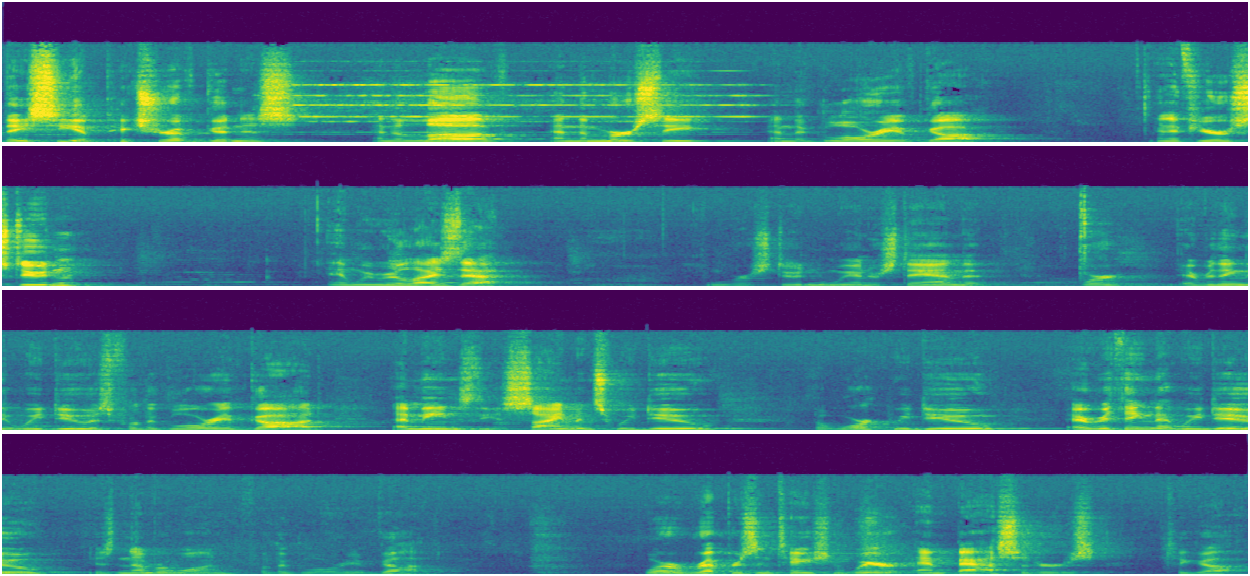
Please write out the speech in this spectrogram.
they see a picture of goodness and the love and the mercy and the glory of God. And if you're a student, and we realize that, we're a student, we understand that we're, everything that we do is for the glory of God. That means the assignments we do, the work we do, everything that we do is number one for the glory of God. We're a representation, we're ambassadors to God.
